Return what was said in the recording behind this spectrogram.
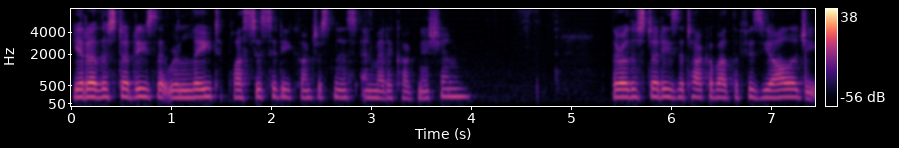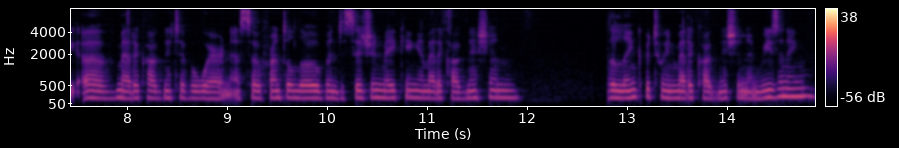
Yet other studies that relate plasticity, consciousness, and metacognition. There are other studies that talk about the physiology of metacognitive awareness, so frontal lobe and decision making and metacognition the link between metacognition and reasoning,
